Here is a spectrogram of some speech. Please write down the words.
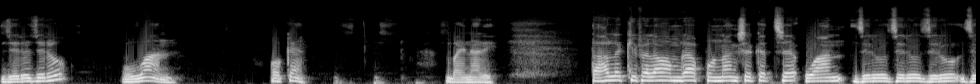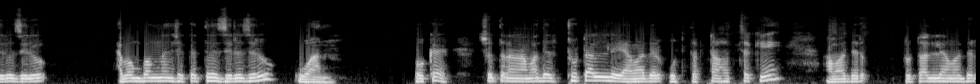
zero zero one okay, binary. তাহলে কি পেলাম আমরা? পূর্ণাংশের ক্ষেত্রে one zero zero zero zero zero এবং ভগ্নাংশের ক্ষেত্রে জিরো জিরো ওয়ান। ওকে? সুতরাং আমাদের টোটালি আমাদের উত্তরটা হচ্ছে কি? আমাদের টোটালি আমাদের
